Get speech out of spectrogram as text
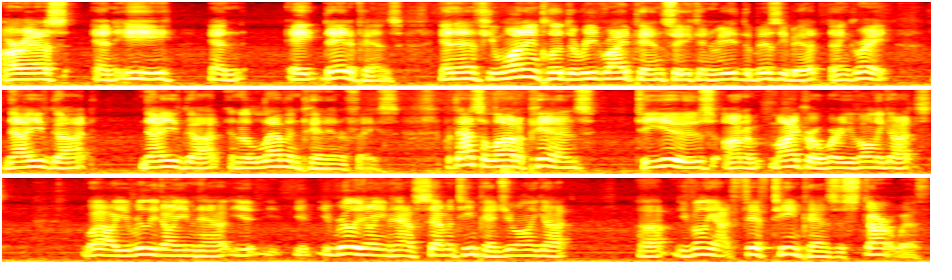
RS and E and eight data pins. And then if you want to include the read write pin so you can read the busy bit, then great. Now you've got now you've got an 11 pin interface. But that's a lot of pins to use on a micro where you've only got well, you really don't even have you, you, you really don't even have 17 pins. You've only got uh, you've only got 15 pins to start with.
